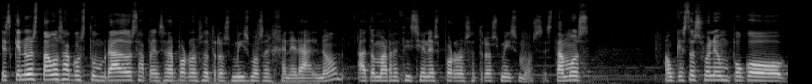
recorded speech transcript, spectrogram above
Es que no estamos acostumbrados a pensar por nosotros mismos en general, ¿no? A tomar decisiones por nosotros mismos. Estamos, aunque esto suene un poco,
